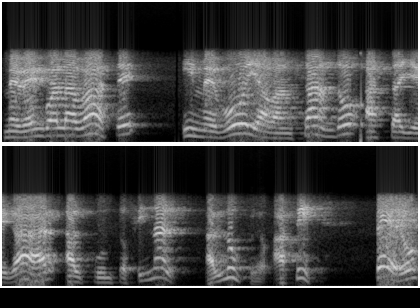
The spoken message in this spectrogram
Me vengo a la base y me voy avanzando hasta llegar al punto final, al núcleo, así. Pero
